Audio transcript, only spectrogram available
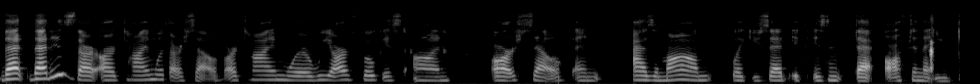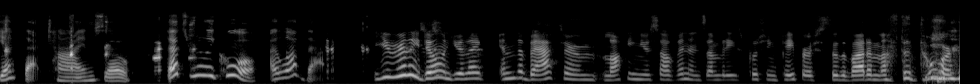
that that is our, our time with ourselves, our time where we are focused on ourself. And as a mom, like you said, it isn't that often that you get that time. So that's really cool. I love that. You really don't. You're like in the bathroom locking yourself in and somebody's pushing papers through the bottom of the door. let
